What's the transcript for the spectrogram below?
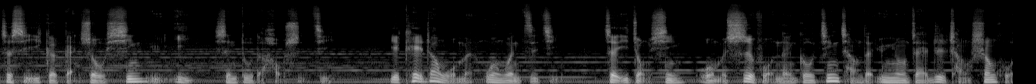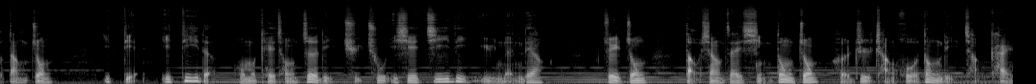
这是一个感受心与意深度的好时机，也可以让我们问问自己：这一种心，我们是否能够经常的运用在日常生活当中？一点一滴的，我们可以从这里取出一些激励与能量，最终导向在行动中和日常活动里敞开。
